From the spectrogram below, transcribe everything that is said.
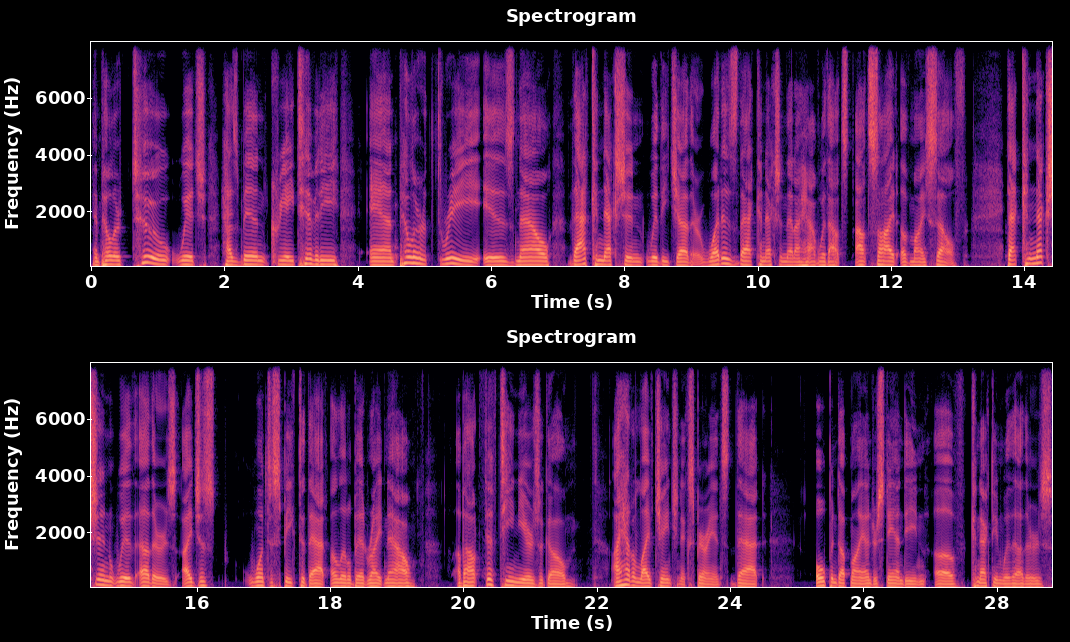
And pillar two, which has been creativity. And pillar three is now that connection with each other. What is that connection that I have with outside of myself? That connection with others, I just want to speak to that a little bit right now. About 15 years ago, I had a life changing experience that opened up my understanding of connecting with others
